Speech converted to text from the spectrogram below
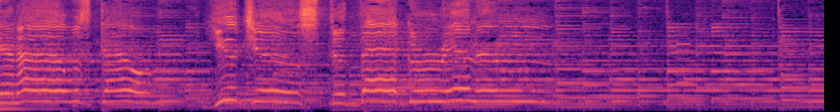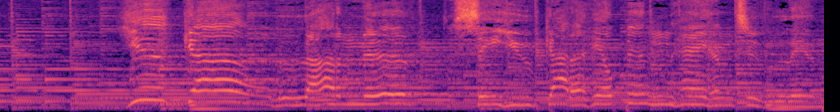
When I was down, you just stood there grinning. You've got a lot of nerve to say you've got a helping hand to lend.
